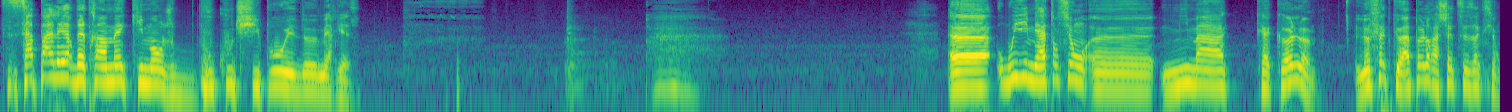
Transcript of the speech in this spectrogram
Ça n'a pas l'air d'être un mec qui mange beaucoup de chipots et de merguez. Euh, oui, mais attention, Mima Kakol, le fait que Apple rachète ses actions,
